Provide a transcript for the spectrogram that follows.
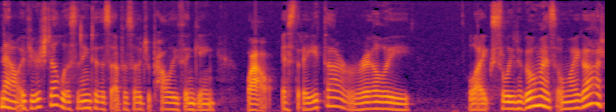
Now, if you're still listening to this episode, you're probably thinking, wow, Estrellita really likes Selena Gomez. Oh my gosh.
